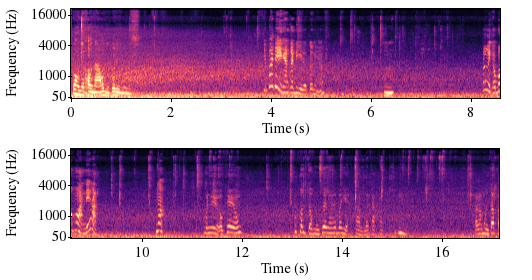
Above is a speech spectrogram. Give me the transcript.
ช่วงที่เขาหนาวอยู่พอดีอยู่นี่ที่พอดียังกระดีแล้วตัวเนี้ยอืมตั้งแต่ก็บ่หอนได้ล่ะ มันนี่โอเคมั้งถ้าคนตรงเพื่อนเขาได้ปะเหี้ยทำแล้วกันครับแล้วมึงต้องไป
